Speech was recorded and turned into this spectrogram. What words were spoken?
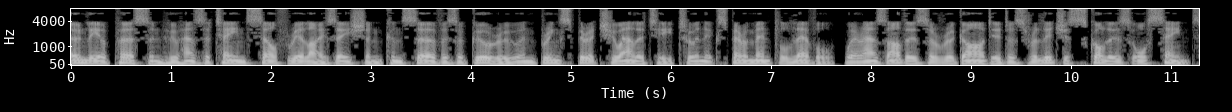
only a person who has attained self-realization can serve as a guru and bring spirituality to an experimental level, whereas others are regarded as religious scholars or saints.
